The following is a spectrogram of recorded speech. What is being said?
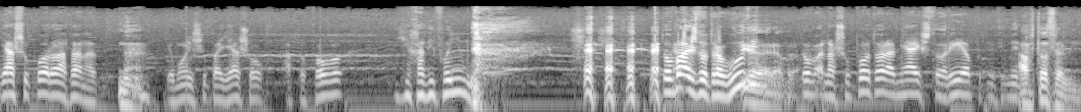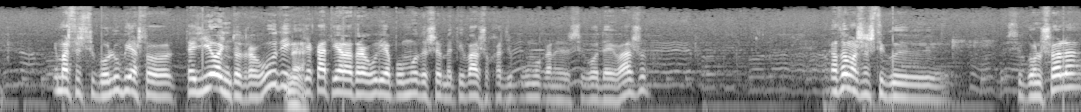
Γεια σου κόρο αθάνατο. ναι. Και μόλις είπα Γεια σου από το φόβο, είχε χαθεί η φωνή μου. το βάζει το τραγούδι. Τι ωραία πράγμα. το, να σου πω τώρα μια ιστορία που τη θυμήθηκα. Αυτό θέλουμε. Είμαστε στην Κολούμπια, στο... τελειώνει το τραγούδι Ναι. και κάτι άλλα τραγούδια που μου έδωσε με τη Βάσο Χατζη που μου έκανε σιγόντα η Βάσο. Καθόμαστε στην, κο- στην κονσόλα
